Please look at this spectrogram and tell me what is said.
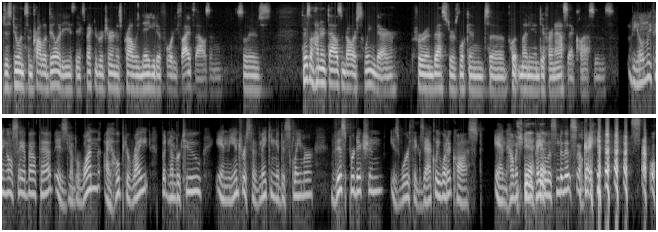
just doing some probabilities, the expected return is probably negative forty-five thousand. So there's there's a hundred thousand dollar swing there for investors looking to put money in different asset classes. The only thing I'll say about that is number one, I hope you're right. But number two, in the interest of making a disclaimer, this prediction is worth exactly what it cost. And how much do you pay to listen to this? Okay, so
